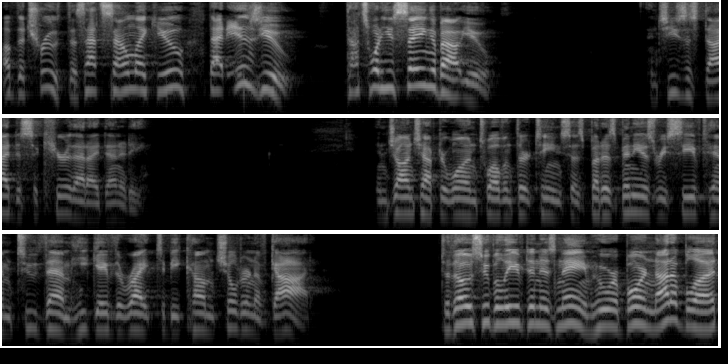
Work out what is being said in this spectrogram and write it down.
of the truth. Does that sound like you? That is you. That's what he's saying about you. And Jesus died to secure that identity. In John chapter 1, 12 and 13 says, But as many as received him, to them he gave the right to become children of God. To those who believed in his name, who were born not of blood,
